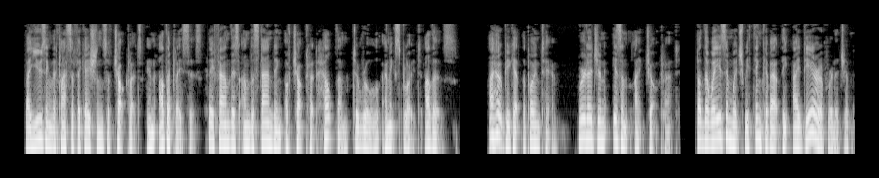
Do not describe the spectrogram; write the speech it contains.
by using the classifications of chocolate in other places, they found this understanding of chocolate helped them to rule and exploit others. I hope you get the point here. Religion isn't like chocolate. But the ways in which we think about the idea of religion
